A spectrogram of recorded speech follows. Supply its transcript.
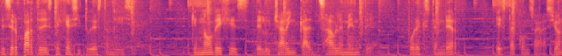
de ser parte de este ejército y de esta milicia. Que no dejes de luchar incansablemente por extender esta consagración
